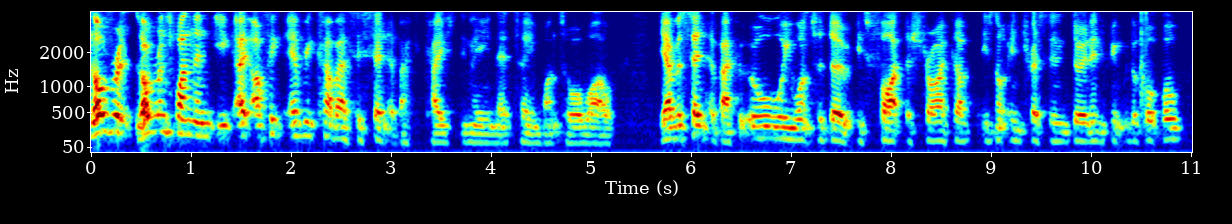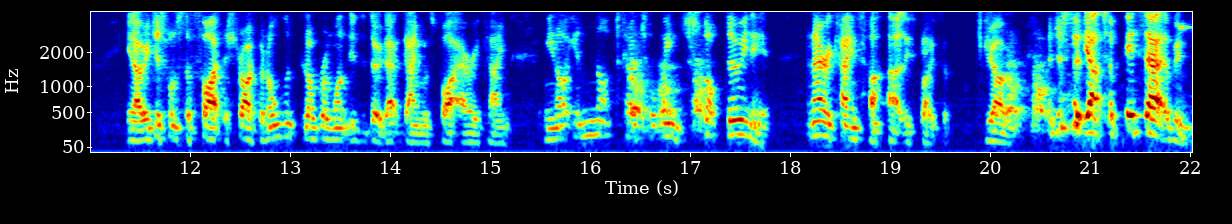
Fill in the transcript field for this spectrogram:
Lovren, Lovren's one. Then I, I, think every club has his centre back occasionally in their team once or a while. You have a centre back all he wants to do is fight the striker. He's not interested in doing anything with the football. You know, he just wants to fight the striker. And all that Lovren wanted to do that game was fight Harry Kane. And you're you're not going to win. Stop doing it. And Harry Kane's like, oh, this bloke's a joke. And just took the utter piss out of him.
